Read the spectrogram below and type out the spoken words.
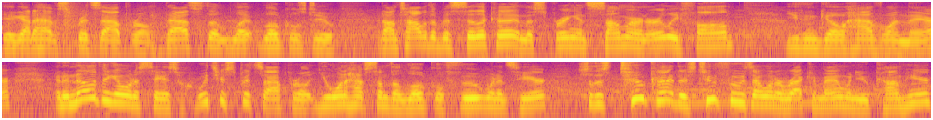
You gotta have Spritz Aperol. That's what the locals do. And on top of the Basilica in the spring and summer and early fall, you can go have one there. And another thing I wanna say is with your Spritz Aperol, you wanna have some of the local food when it's here. So there's two kind, there's two foods I wanna recommend when you come here.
